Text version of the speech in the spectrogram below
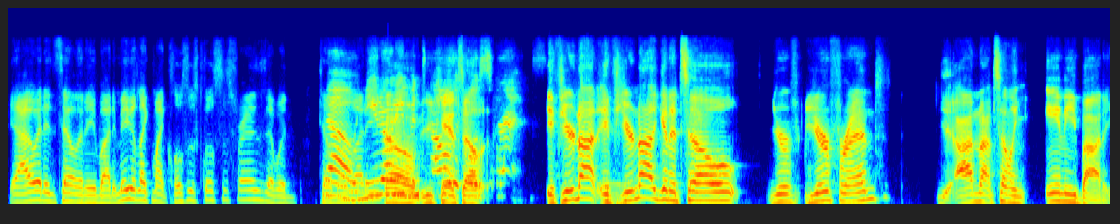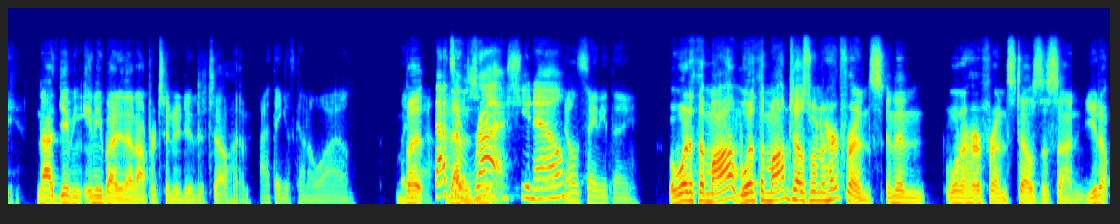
yeah, I wouldn't tell anybody. Maybe like my closest closest friends that would tell No, nobody. you don't No, even you tell can't the tell- close friends. if you're not if you're not gonna tell your your friend i'm not telling anybody not giving anybody that opportunity to tell him I think it's kind of wild. But but yeah. That's that a doesn't mean- rush, you Yeah, know. don't say anything. but what if the mom what if the mom tells one of her friends and then one of her friends tells the son you don't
